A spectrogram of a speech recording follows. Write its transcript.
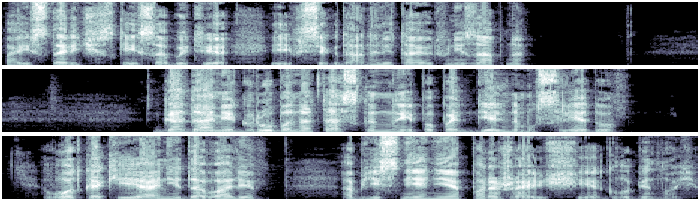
А исторические события и всегда налетают внезапно. Годами грубо натасканные по поддельному следу, вот какие они давали объяснения, поражающие глубиной.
